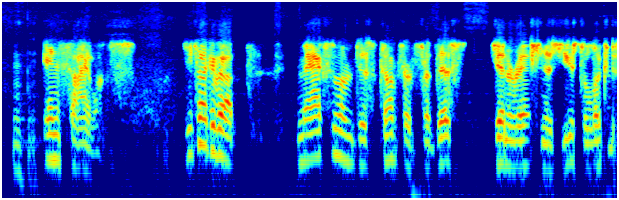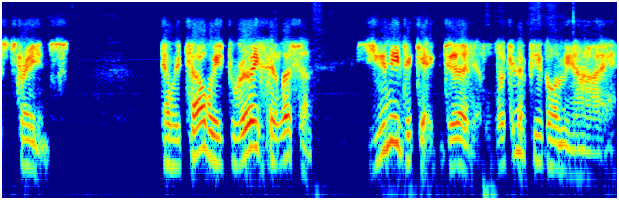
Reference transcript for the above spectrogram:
in silence. You talk about maximum discomfort for this generation is used to looking at screens. And we tell, we really say, listen, you need to get good at looking at people in the eye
